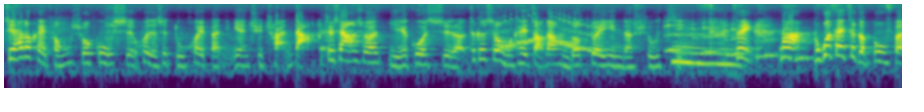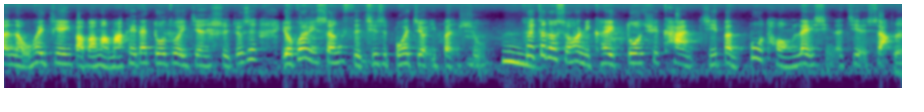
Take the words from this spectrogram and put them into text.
其实他都可以从说故事或者是读绘本里面去传达。就像说爷爷过世了，这个时候我们可以找到很多对应的书籍。所以那不过在这个部分呢，我会建议爸爸妈妈可以再多做一件事，就是有关于生死，其实不会只有一本书。嗯，所以这个时候你可以多去看几本不同类型的介绍。对，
